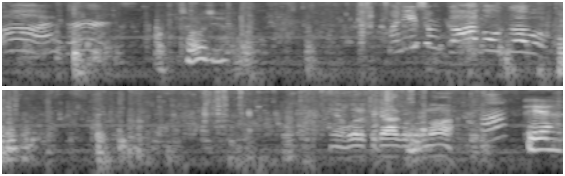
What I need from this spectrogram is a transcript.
Oh, it hurts. Told you. I need some goggles though. Yeah, what if the goggles come off? Huh? Yeah. It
